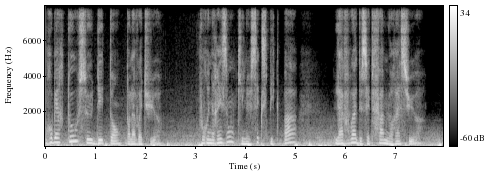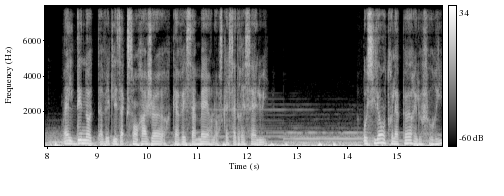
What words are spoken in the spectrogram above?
Roberto se détend dans la voiture. Pour une raison qui ne s'explique pas, la voix de cette femme le rassure. Elle dénote avec les accents rageurs qu'avait sa mère lorsqu'elle s'adressait à lui. Oscillant entre la peur et l'euphorie,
